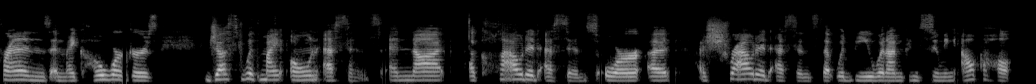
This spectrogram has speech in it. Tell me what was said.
friends and my coworkers just with my own essence and not a clouded essence or a, a shrouded essence that would be when I'm consuming alcohol.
